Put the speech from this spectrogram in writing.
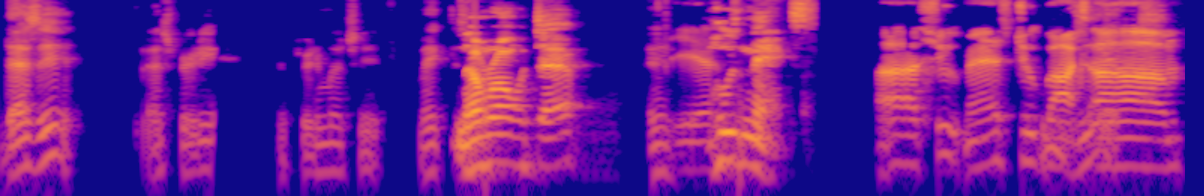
that's it. That's pretty. That's pretty much it. Make this nothing wrong with that. Yeah. Who's next? Uh, shoot, man, it's jukebox. Um,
